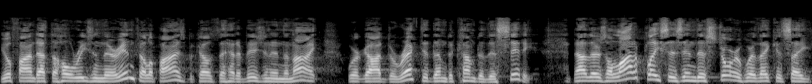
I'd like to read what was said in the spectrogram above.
you'll find out the whole reason they're in Philippi is because they had a vision in the night where God directed them to come to this city. Now, there's a lot of places in this story where they could say,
